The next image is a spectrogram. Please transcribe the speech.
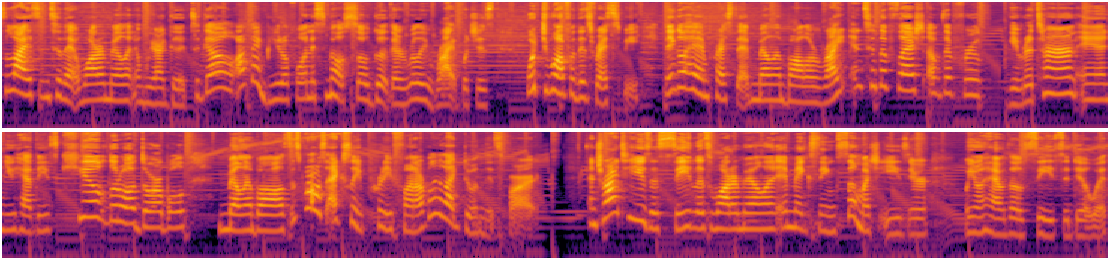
slice into that watermelon and we are good to go. Aren't they beautiful? And it smells so good. They're really ripe, which is what you want for this recipe. Then go ahead and press that melon baller right into the flesh of the fruit. Give it a turn and you have these cute little adorable melon balls. This part was actually pretty fun. I really like doing this part. And try to use a seedless watermelon. It makes things so much easier when you don't have those seeds to deal with.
